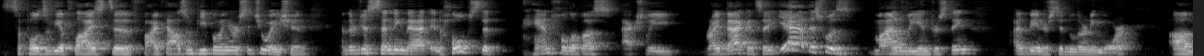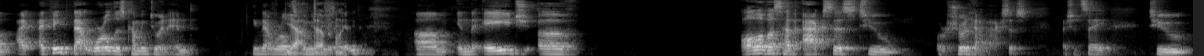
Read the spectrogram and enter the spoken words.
supposedly applies to 5,000 people in your situation. And they're just sending that in hopes that a handful of us actually write back and say, yeah, this was mildly interesting. I'd be interested in learning more. Um, I, I, think that world is coming to an end. I think that world yeah, is coming definitely. to an end. Um, in the age of all of us have access to, or should have access, I should say, to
